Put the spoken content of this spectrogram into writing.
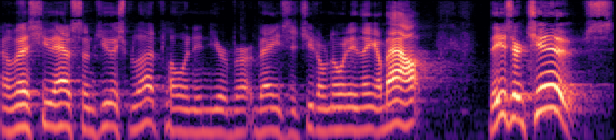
Unless you have some Jewish blood flowing in your veins that you don't know anything about. These are Jews.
